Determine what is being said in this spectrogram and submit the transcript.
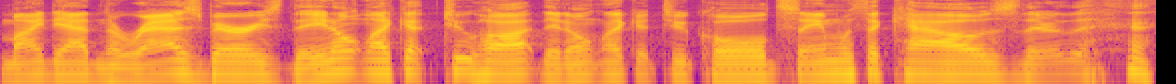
my dad and the raspberries, they don't like it too hot. They don't like it too cold. Same with the cows. They're the,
